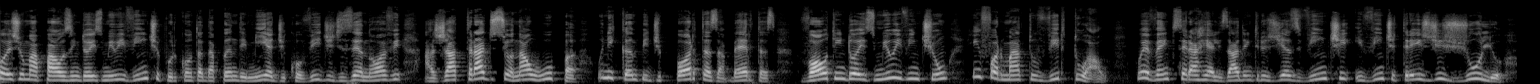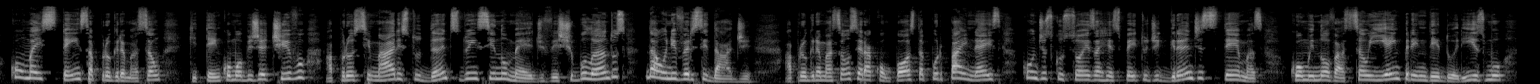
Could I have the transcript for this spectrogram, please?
Depois de uma pausa em 2020 por conta da pandemia de Covid-19, a já tradicional UPA, Unicamp de Portas Abertas, volta em 2021 em formato virtual. O evento será realizado entre os dias 20 e 23 de julho, com uma extensa programação que tem como objetivo aproximar estudantes do ensino médio vestibulandos da universidade. A programação será composta por painéis com discussões a respeito de grandes temas como inovação e empreendedorismo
